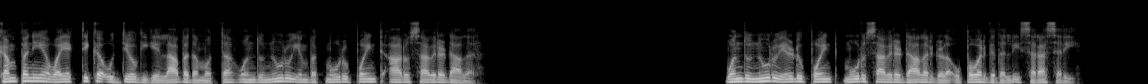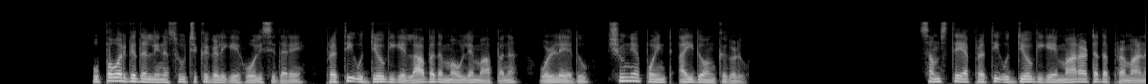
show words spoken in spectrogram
ಕಂಪನಿಯ ವೈಯಕ್ತಿಕ ಉದ್ಯೋಗಿಗೆ ಲಾಭದ ಮೊತ್ತ ಒಂದು ನೂರು ಎಂಬತ್ಮೂರು ಪಾಯಿಂಟ್ ಆರು ಸಾವಿರ ಡಾಲರ್. ಒಂದು ನೂರು ಎರಡು ಪಾಯಿಂಟ್ ಮೂರು ಸಾವಿರ ಡಾಲರ್ಗಳ ಉಪವರ್ಗದಲ್ಲಿ ಸರಾಸರಿ. ಉಪವರ್ಗದಲ್ಲಿನ ಸೂಚಕಗಳಿಗೆ ಹೋಲಿಸಿದರೆ, ಪ್ರತಿ ಉದ್ಯೋಗಿಗೆ ಲಾಭದ ಮೌಲ್ಯಮಾಪನ ಒಳ್ಳೆಯದು, ಶೂನ್ಯ ಪಾಯಿಂಟ್ ಅಂಕಗಳು. ಸಂಸ್ಥೆಯ ಪ್ರತಿ ಉದ್ಯೋಗಿಗೆ ಮಾರಾಟದ ಪ್ರಮಾಣ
